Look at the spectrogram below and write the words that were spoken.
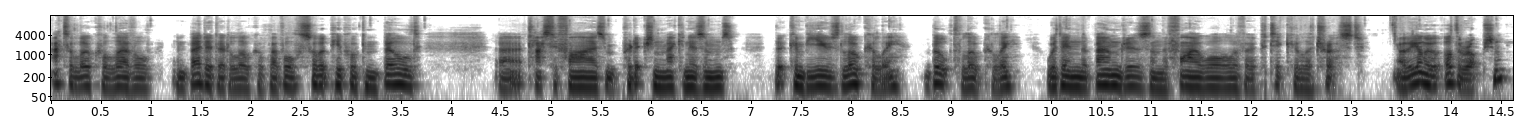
at a local level, embedded at a local level, so that people can build uh, classifiers and prediction mechanisms that can be used locally, built locally, within the boundaries and the firewall of a particular trust. Now, the only other option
